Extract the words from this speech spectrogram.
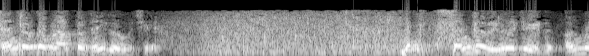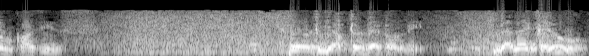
સેન્ટર તો પ્રાપ્ત થઈ ગયું છે. But centre related unknown causes to be after that only દાદાએ કહ્યું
